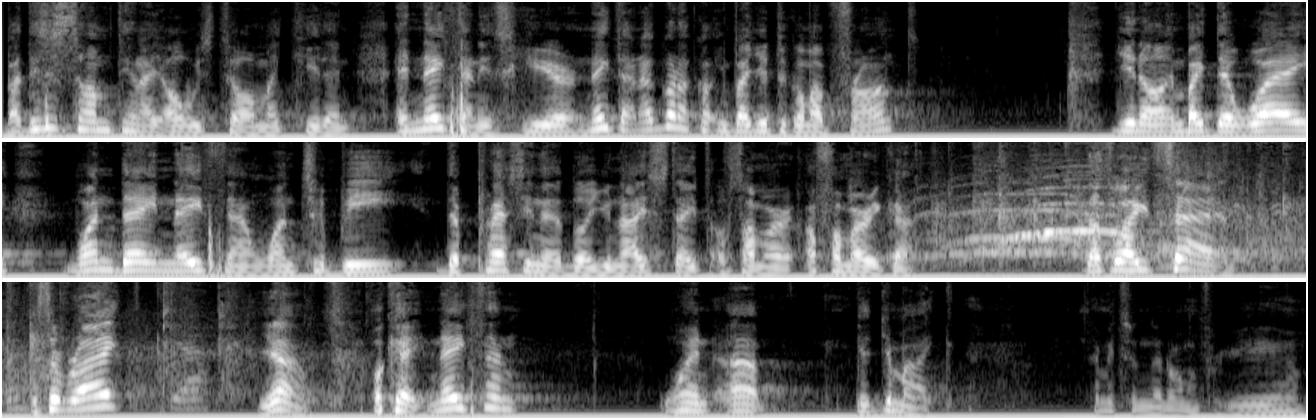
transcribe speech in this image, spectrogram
But this is something I always tell my kid, and, and Nathan is here. Nathan, I'm going to invite you to come up front. You know, and by the way, one day Nathan wants to be the president of the United States of, of America. That's what he said. Is it right? Yeah. Yeah. Okay, Nathan, when, uh, get your mic. Let me turn it on for you.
